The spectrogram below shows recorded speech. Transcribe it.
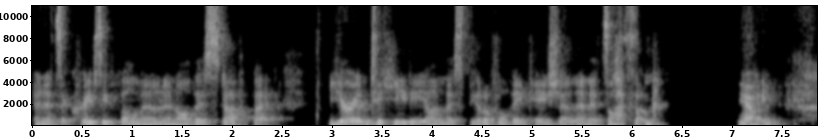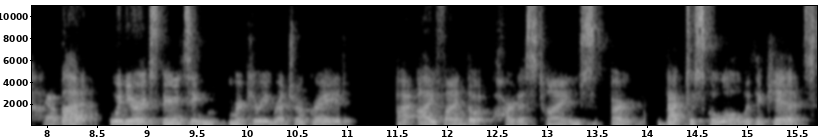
and it's a crazy full moon and all this stuff, but you're in Tahiti on this beautiful vacation and it's awesome. Yeah. Right? Yep. But when you're experiencing Mercury retrograde, I, I find the hardest times are back to school with the kids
